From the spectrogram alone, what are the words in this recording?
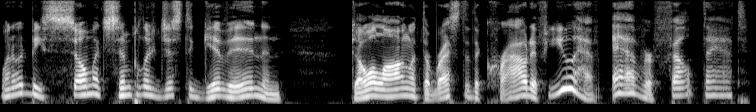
when it would be so much simpler just to give in and go along with the rest of the crowd? If you have ever felt that,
